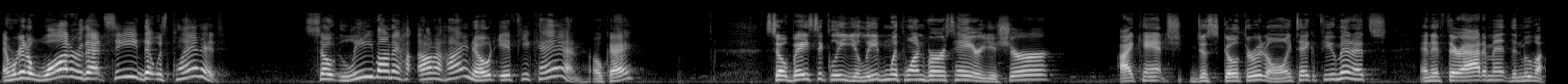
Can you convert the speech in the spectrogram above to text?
and we're going to water that seed that was planted. So leave on a, on a high note if you can, okay? So basically, you leave them with one verse. Hey, are you sure? I can't just go through it. It'll only take a few minutes. And if they're adamant, then move on.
